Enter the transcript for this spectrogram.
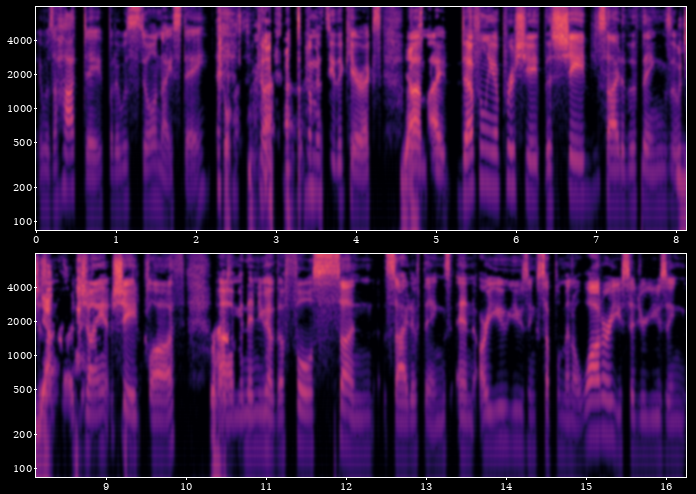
It was a hot day, but it was still a nice day sure. to, come, to, come, and see the Carex. Yes. Um, I definitely appreciate the shade side of the things, which yes. is a giant shade cloth. Right. Um, and then you have the full sun side of things. And are you using supplemental water? You said you're using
